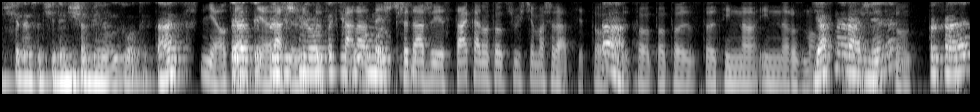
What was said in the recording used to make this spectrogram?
770 milionów złotych, tak? Nie, okay, Teraz jak nie, będziesz raczej, miał to skala tej sprzedaży jest taka, no to oczywiście masz rację. To, tak. to, to, to, jest, to jest inna, inna rozmowa. Jak na razie PKN,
